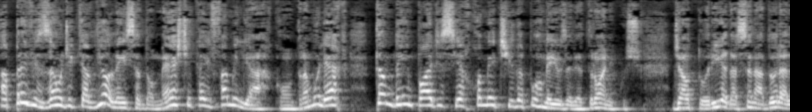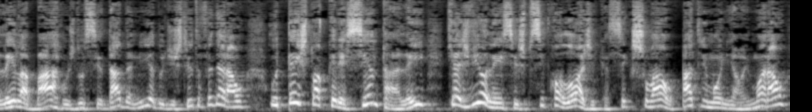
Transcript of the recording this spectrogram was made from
a previsão de que a violência doméstica e familiar contra a mulher também pode ser cometida por meios eletrônicos. De autoria da senadora Leila Barros, do Cidadania do Distrito Federal, o texto acrescenta à lei que as violências psicológica, sexual, patrimonial e moral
